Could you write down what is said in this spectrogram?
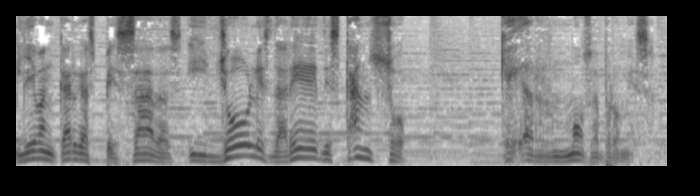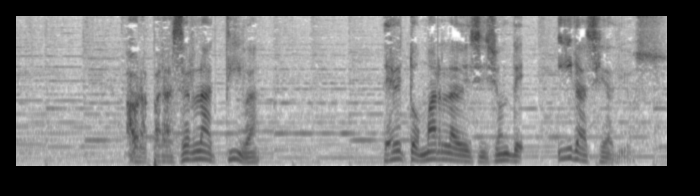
y llevan cargas pesadas, y yo les daré descanso. Qué hermosa promesa. Ahora, para hacerla activa, debe tomar la decisión de ir hacia Dios.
